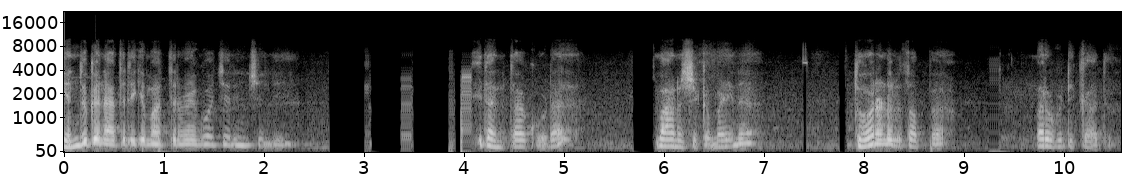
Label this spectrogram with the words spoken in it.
ఎందుకని అతడికి మాత్రమే గోచరించింది? ఇదంతా కూడా మానసికమైన ధోరణులు తప్ప మరొకటి కాదు.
